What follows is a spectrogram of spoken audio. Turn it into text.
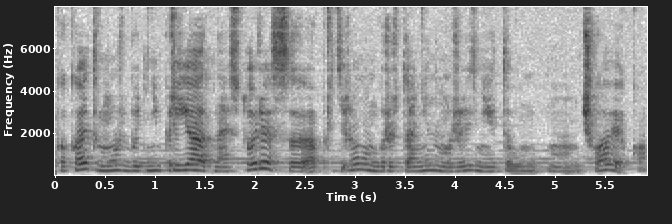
какая-то, может быть, неприятная история с определенным гражданином жизни этого человека.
